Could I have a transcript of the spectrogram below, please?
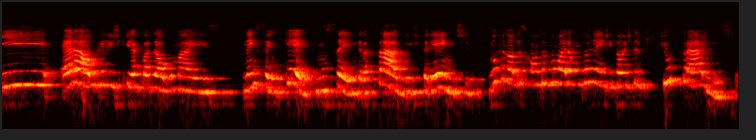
E era algo que a gente queria fazer algo mais nem sei o que, não sei, engraçado, diferente, no final das contas não era muita gente, então a gente teve que filtrar isso.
